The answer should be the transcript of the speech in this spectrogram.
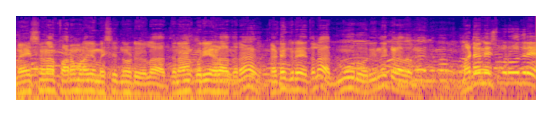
ಮಹೇಶಣ್ಣ ಫಾರ್ಮ್ ಒಳಗೆ ಮೆಸೇಜ್ ನೋಡಿವಲ್ಲ ಹದಿನಾಲ್ಕು ವರೆ ಹೇಳತ್ತಾರ ಕಟಗ್ರಿ ಐತಲ್ಲ ಹದಿಮೂರು ವರೆಯಿಂದ ಕೇಳದ ಮಟನ್ ಎಷ್ಟು ಬರ್ಬೋದ್ರಿ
